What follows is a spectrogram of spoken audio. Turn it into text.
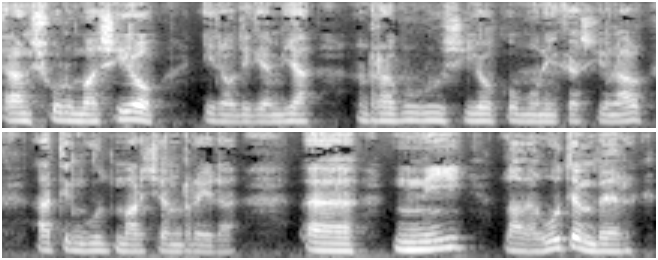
transformació, i no diguem ja revolució comunicacional, ha tingut marxa enrere. Eh, ni la de Gutenberg,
